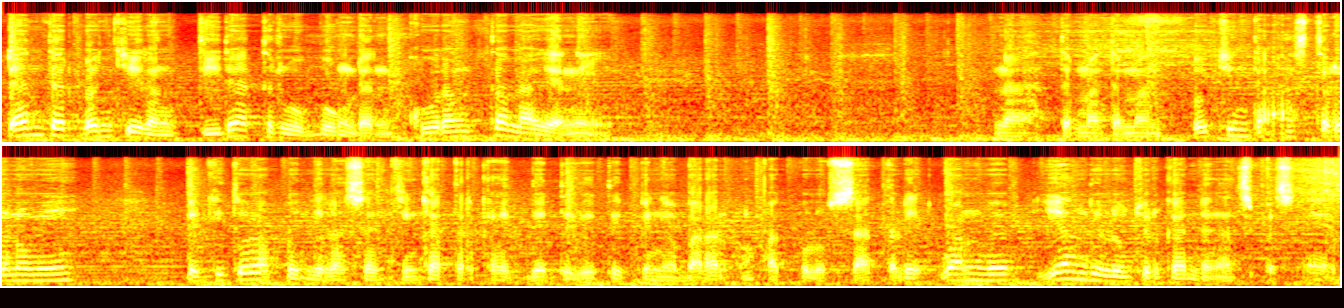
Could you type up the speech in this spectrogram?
dan terpencil yang tidak terhubung dan kurang terlayani. Nah, teman-teman pecinta astronomi, begitulah penjelasan singkat terkait detik-detik penyebaran 40 satelit OneWeb yang diluncurkan dengan SpaceX.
